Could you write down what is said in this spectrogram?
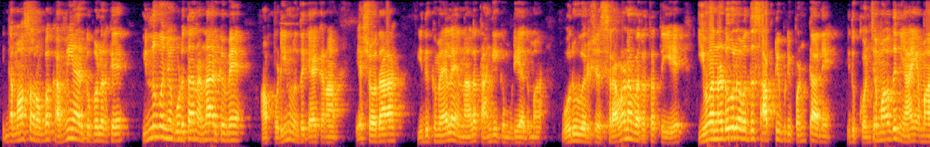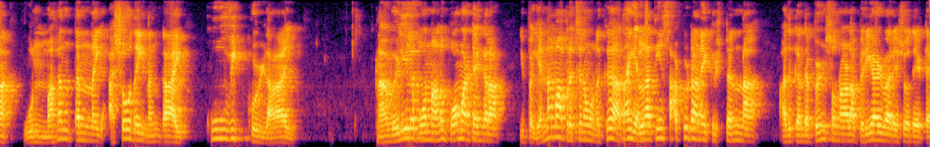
இந்த மாசம் ரொம்ப கம்மியா இருக்கு போல இருக்கே. இன்னும் கொஞ்சம் கொடுத்தா நல்லா இருக்குமே அப்படின்னு வந்து கேட்கறான் யசோதா இதுக்கு மேல என்னால தாங்கிக்க முடியாதுமா. ஒரு வருஷ சிரவண விரதத்தையே இவன் நடுவுல வந்து சாப்பிட்டு இப்படி பண்ணிட்டானே. இது கொஞ்சமாவது நியாயமா? உன் மகன் தன்னை அசோதை நங்காய் கூவிக்கொள்ளாய். நான் வெளியில போனாலும் போமாட்டேங்கிறான். இப்ப என்னமா பிரச்சனை உனக்கு? அதான் எல்லாத்தையும் சாப்பிட்டுட்டானே கிருஷ்ணன்னா. அதுக்கு அந்த பெண் சொன்னாலாம் பெரியாழ்வார் யசோதைட்ட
